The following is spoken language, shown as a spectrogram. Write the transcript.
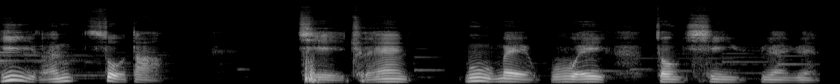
一人，硕大且全。寤寐无为，众星渊渊。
